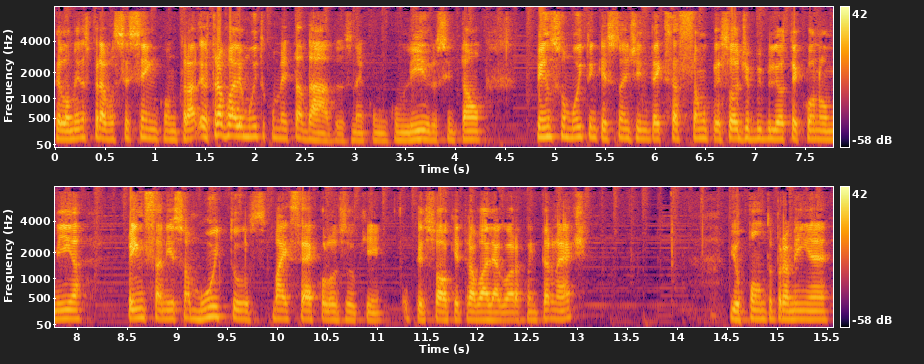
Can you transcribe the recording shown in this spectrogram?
pelo menos para você ser encontrado, eu trabalho muito com metadados, né, com, com livros, então penso muito em questões de indexação, pessoa de biblioteconomia pensa nisso há muitos mais séculos do que o pessoal que trabalha agora com internet. E o ponto para mim é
